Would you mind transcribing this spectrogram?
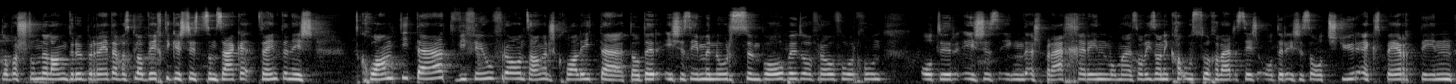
glaube stundenlang darüber reden. Was glaube wichtig ist, ist zu sagen, das eine ist die Quantität, wie viele Frauen, und das andere ist die Qualität. Oder ist es immer nur das Symbolbild, das Frau vorkommt, oder ist es irgendeine Sprecherin, wo man sowieso nicht aussuchen kann, wer das ist, oder ist es auch die Steuerexpertin,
